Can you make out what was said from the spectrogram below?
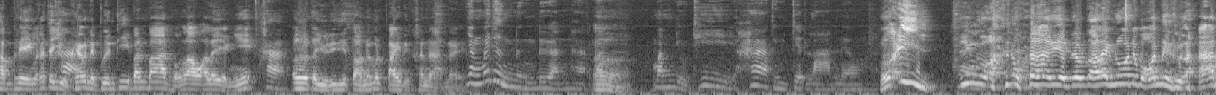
ทำเพลงแล้วก็จะอยู่ค่ะแค่ในพื้นที่บ้านๆของเราอะไรอย่างนี้ค่ะเออแต่อยู่ดีๆตอนนั้นมันไปถึงขนาดไหน ยังไม่ถึงหนึ่งเดือนค่ะเอ มันอมันอยู่ที่ห้าถึงเจ็ดล้านแล้วเฮ้ยยิ่งกว่าหนูเนี่ยตอนแรกนู้นจะบอกว่าหนึ่งล้าน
